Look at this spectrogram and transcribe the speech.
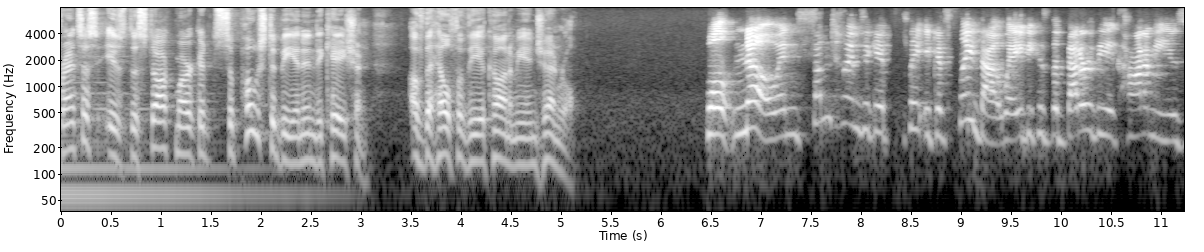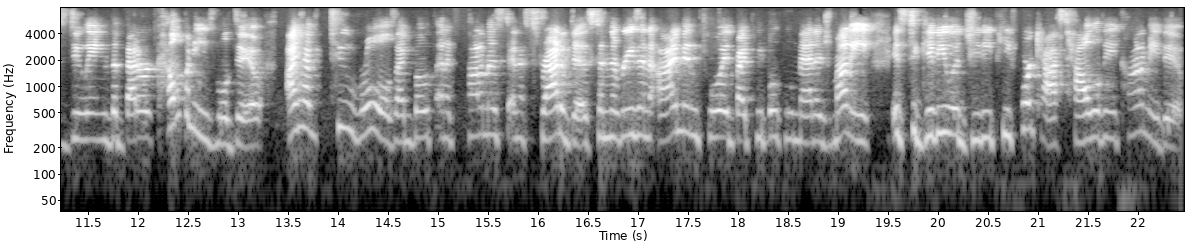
Frances, is the stock market supposed to be an indication of the health of the economy in general? Well, no, and sometimes it gets play, it gets played that way because the better the economy is doing, the better companies will do. I have two roles. I'm both an economist and a strategist, and the reason I'm employed by people who manage money is to give you a GDP forecast. How will the economy do?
